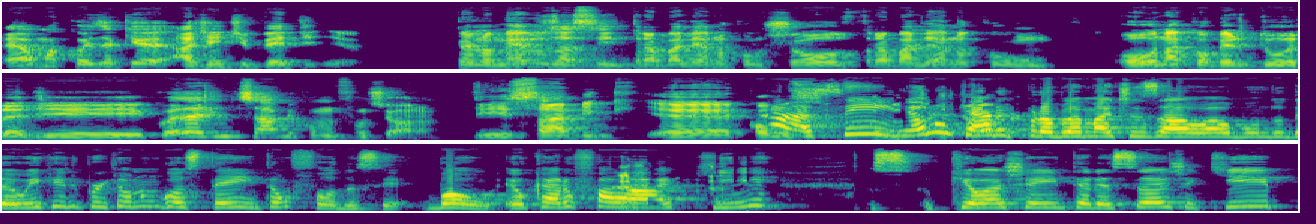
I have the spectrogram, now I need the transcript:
é uma coisa que a gente vê. De, pelo menos assim, trabalhando com shows, trabalhando com ou na cobertura de coisa, a gente sabe como funciona. E sabe é, como. Ah, sim, como eu não quero problematizar o álbum do The Weeknd porque eu não gostei, então foda-se. Bom, eu quero falar é. aqui o que eu achei interessante aqui.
